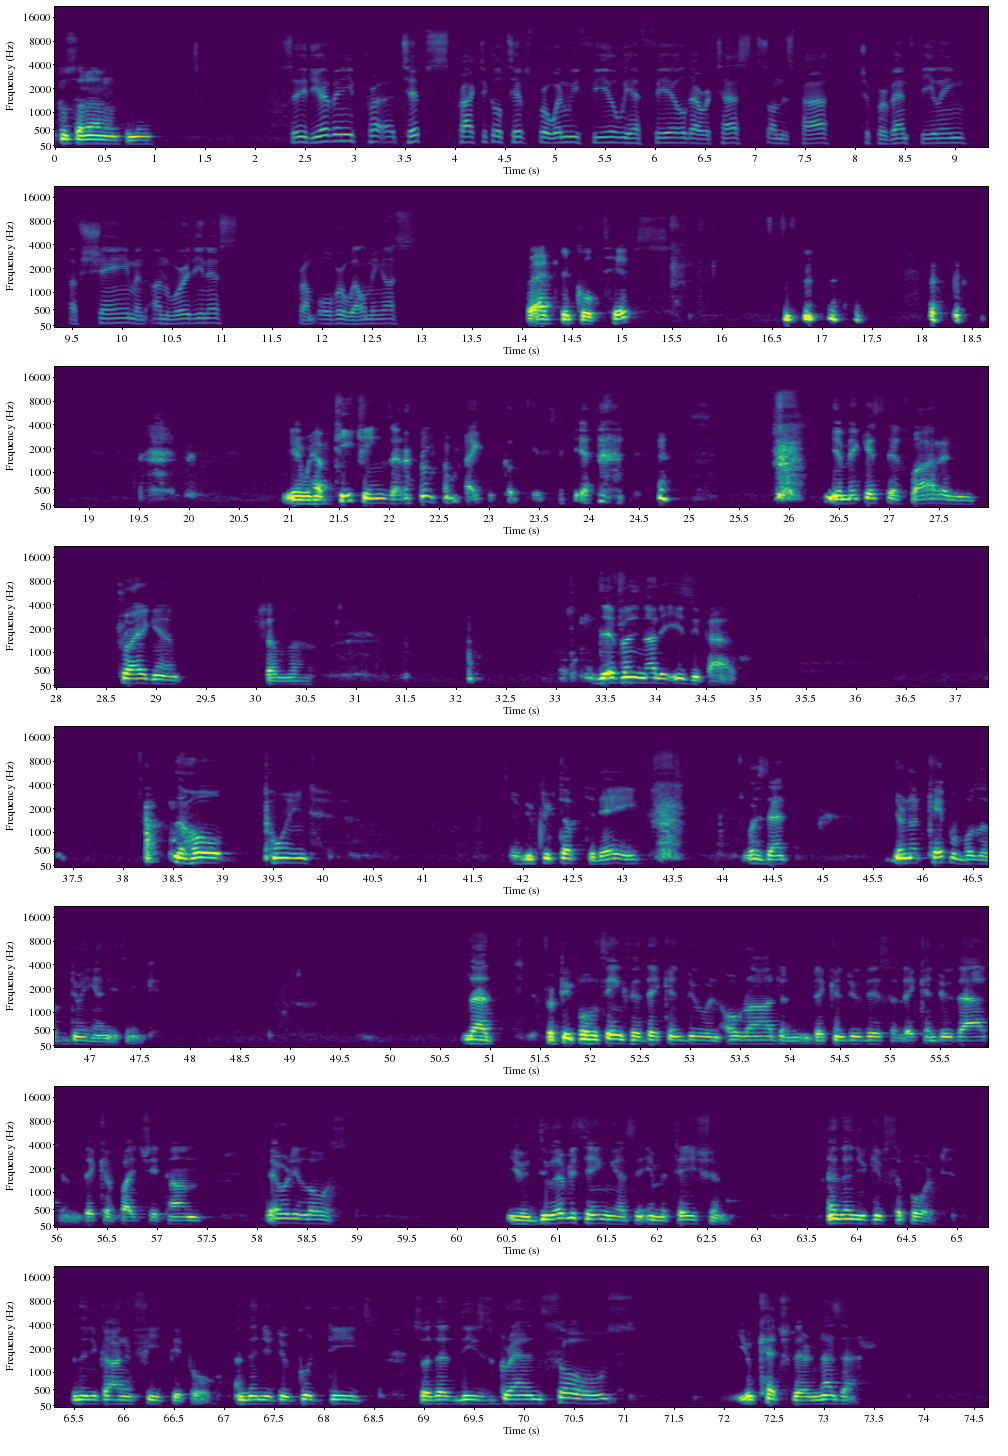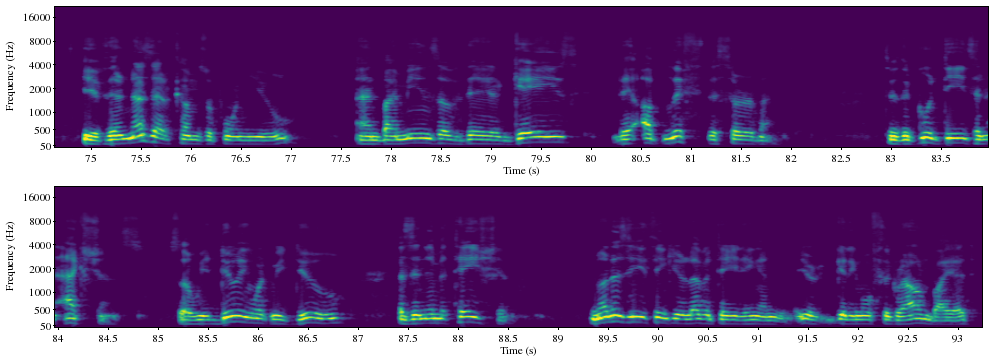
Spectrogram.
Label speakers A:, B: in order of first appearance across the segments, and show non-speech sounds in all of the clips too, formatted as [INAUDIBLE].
A: Alaikum salam wa
B: do you have any pr- uh, tips, practical tips for when we feel we have failed our tests on this path to prevent feeling of shame and unworthiness from overwhelming us?
A: Practical tips. [LAUGHS] yeah, we have teachings that are [LAUGHS] practical tips. [LAUGHS] Yeah. yeah, make istighfar and try again, inshaAllah. Eh, Definitely not an easy path. The whole point if you picked up today was that they're not capable of doing anything. That for people who think that they can do an awrad and they can do this and they can do that and they can fight shaitan, they already lost. You do everything as an imitation and then you give support and then you go out and feed people and then you do good deeds so that these grand souls you catch their nazar. If their nazar comes upon you and by means of their gaze they uplift the servant to the good deeds and actions. So we're doing what we do as an imitation, not as you think you're levitating and you're getting off the ground by it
